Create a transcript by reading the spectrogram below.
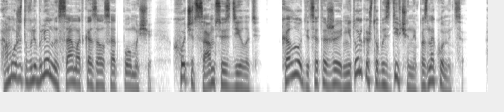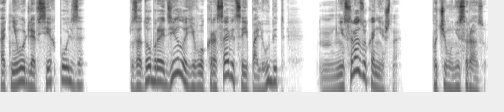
А может, влюбленный сам отказался от помощи, хочет сам все сделать. Колодец — это же не только чтобы с девчиной познакомиться. От него для всех польза. За доброе дело его красавица и полюбит. Не сразу, конечно. Почему не сразу?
